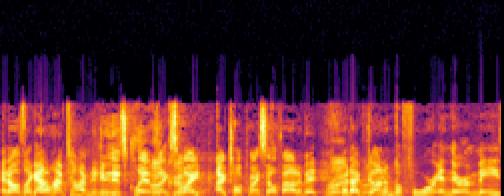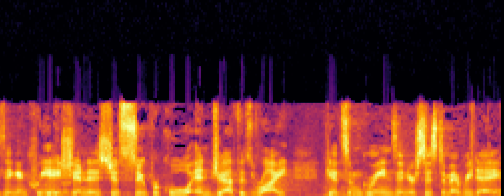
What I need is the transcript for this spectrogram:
and I was like, I don't have time to do this cleanse. Like, so I, I talked myself out of it. Right, but I've right. done them before, and they're amazing. And creation is just super cool. And Jeff is right. Get some greens in your system every day.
